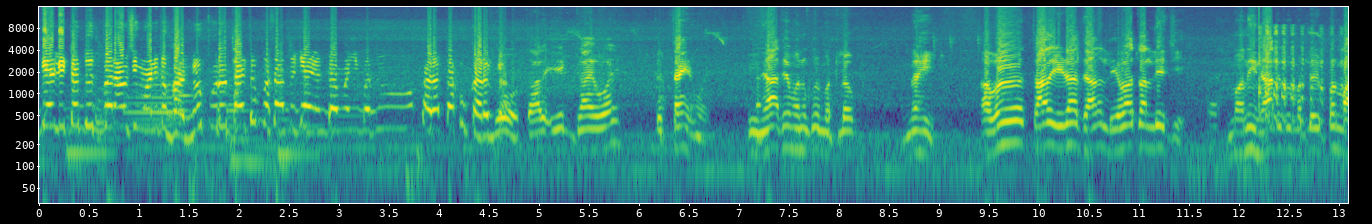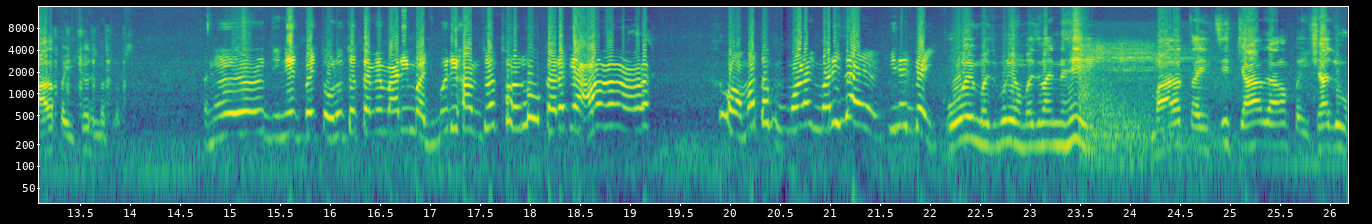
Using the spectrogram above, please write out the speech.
બે લીટર દૂધ ભરાવશે મને તો ઘરનું પૂરું થાય તો પછી તો જ્યાં મને બધું કરે તો શું કરે? જો તારે એક ગાય હોય કે ત્રણ હોય એનાથી મને કોઈ મતલબ નહીં. હવે તારે એડા ધ્યાન લેવા તો લેજે. મને એનાથી કોઈ મતલબ પણ મારા પૈસા જ મતલબ છે. અને દિનેશભાઈ થોડું તો તમે મારી મજબૂરી સમજો થોડું કરે કે હા. આમાં તો માણસ મરી જાય દિનેશભાઈ. કોઈ મજબૂરી સમજવાની નહીં. મારા ત્રણથી ચાર દાણા પૈસા જો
